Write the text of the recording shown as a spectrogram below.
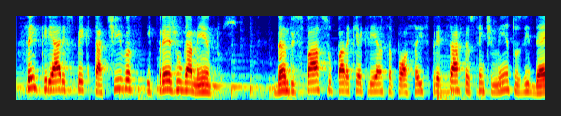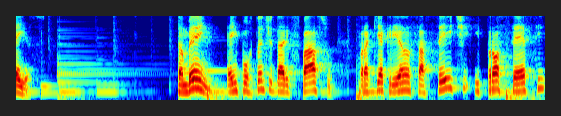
sem criar expectativas e pré-julgamentos, dando espaço para que a criança possa expressar seus sentimentos e ideias. Também é importante dar espaço para que a criança aceite e processe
